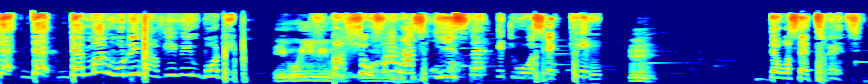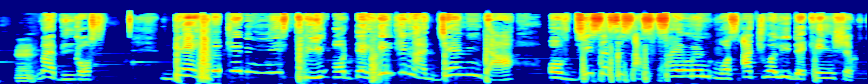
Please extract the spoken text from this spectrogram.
the the, the man wouldn't have even bothered. Even. But so far as he said it was a king, Hmm. there was a threat. Why? Because the hidden mystery or the hidden agenda of Jesus' assignment was actually the kingship.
